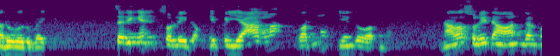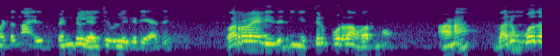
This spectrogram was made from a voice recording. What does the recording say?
அறுபது ரூபாய்க்கு. சரிங்க சொல்லிட்டோம். இப்போ யாரெல்லாம் வரணும் எங்கே வரணும்? நான் தான் சொல்லிட்டேன் ஆண்கள் மட்டும்தான் இதுக்கு பெண்கள் எலிஜிபிள் கிடையாது. வர வேண்டியது நீங்கள் திருப்பூர் தான் வரணும். ஆனால் வரும்போது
